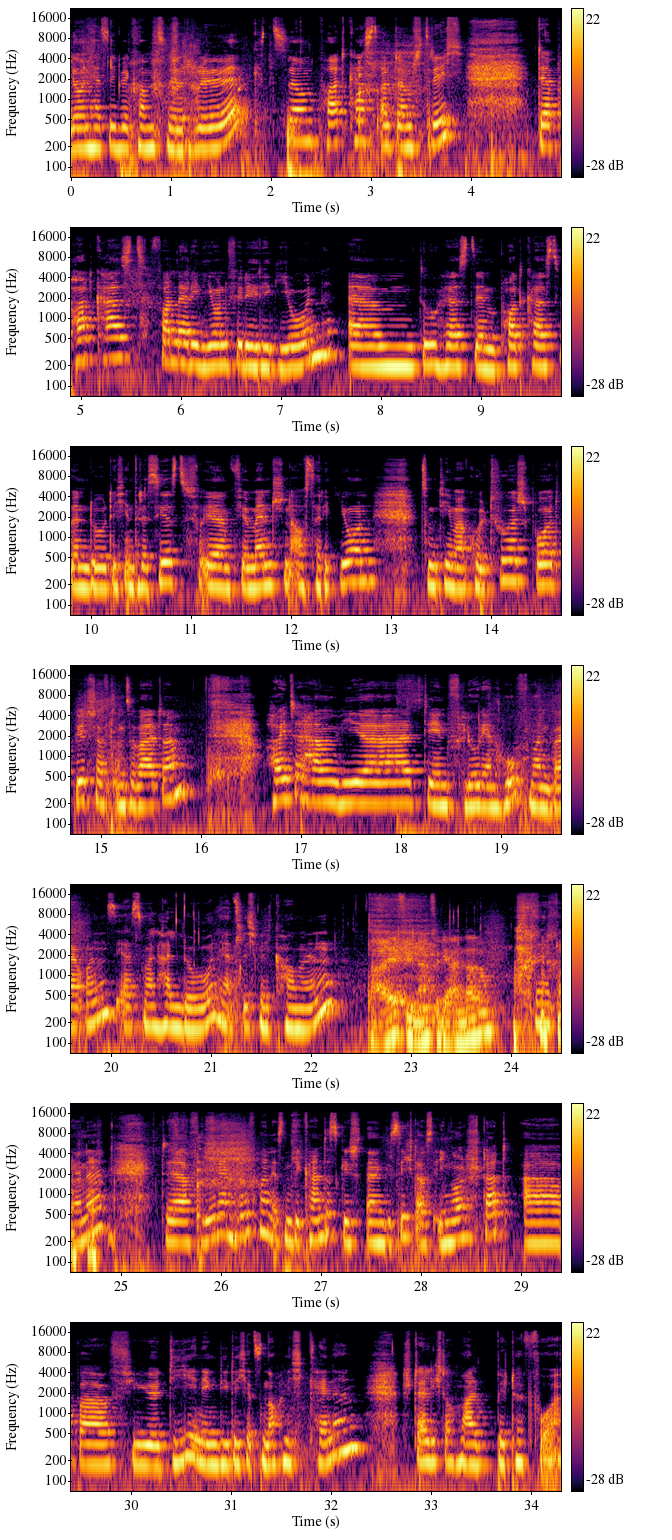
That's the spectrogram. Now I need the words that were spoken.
Hallo und herzlich willkommen zurück zum Podcast Unterm Strich. Der Podcast von der Region für die Region. Ähm, du hörst den Podcast, wenn du dich interessierst für, für Menschen aus der Region zum Thema Kultur, Sport, Wirtschaft und so weiter. Heute haben wir den Florian Hofmann bei uns. Erstmal hallo und herzlich willkommen. Hi, vielen Dank für die Einladung. Sehr gerne. Der Florian Hofmann ist ein bekanntes äh, Gesicht aus Ingolstadt, aber für diejenigen, die dich jetzt noch nicht kennen, stell dich doch mal bitte vor.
